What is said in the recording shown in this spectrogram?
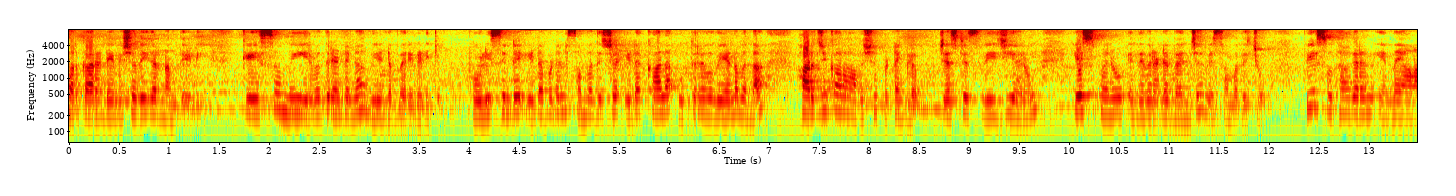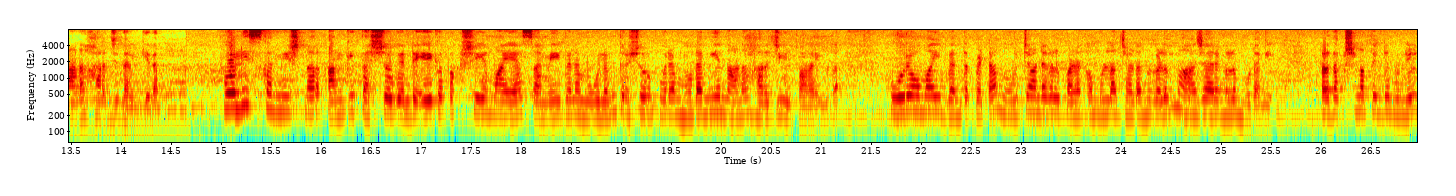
സർക്കാരിന്റെ വിശദീകരണം തേടി. കേസ് മെയ് ഇരുപത്തിരണ്ടിന് വീണ്ടും പരിഗണിക്കും. പോലീസിന്റെ ഇടപെടൽ സംബന്ധിച്ച ഇടക്കാല ഉത്തരവ് വേണമെന്ന് ഹർജിക്കാർ ആവശ്യപ്പെട്ടെങ്കിലും justice V G Arun S Manu എന്നിവരുടെ ബെഞ്ച് വിസമ്മതിച്ചു. പി സുധാകരൻ എന്നയാളാണ് ഹർജി നൽകിയത്. പോലീസ് കമ്മീഷണർ അങ്കിത് അശോകന്റെ ഏകപക്ഷീയമായ സമീപനം മൂലം തൃശൂർ പൂരം മുടങ്ങിയെന്നാണ് ഹർജിയിൽ പറയുന്നത്. പൂരവുമായി ബന്ധപ്പെട്ട നൂറ്റാണ്ടുകൾ പഴക്കമുള്ള ചടങ്ങുകളും ആചാരങ്ങളും മുടങ്ങി. പ്രദക്ഷിണത്തിന്റെ മുന്നിൽ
